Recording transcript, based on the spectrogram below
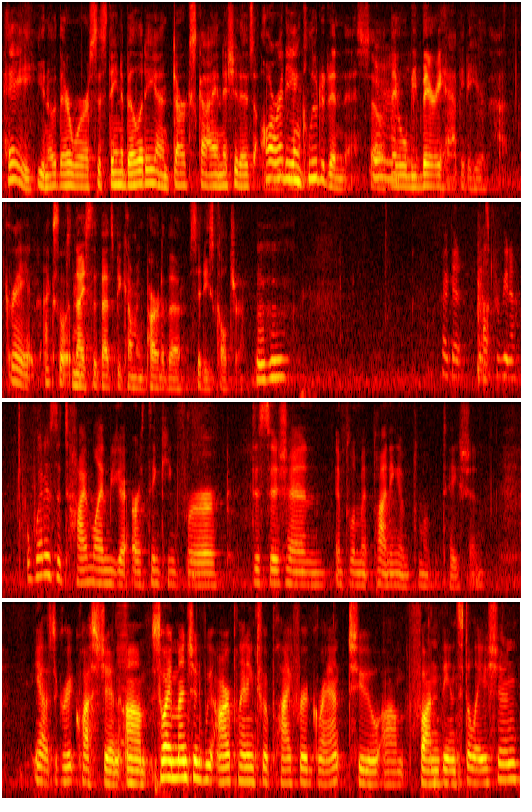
hey, you know, there were sustainability and dark sky initiatives already included in this, so they will be very happy to hear that. Great, excellent. It's nice that that's becoming part of the city's culture. Mm-hmm. Very good, yes, Pravina. What is the timeline we are thinking for decision, implement, planning implementation? Yeah, that's a great question. Um, So I mentioned we are planning to apply for a grant to um, fund the installation.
